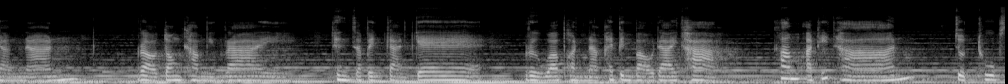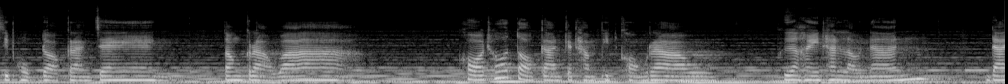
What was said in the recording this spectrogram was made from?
ดังนั้นเราต้องทำอย่างไร ถึงจะเป็นการแก้ หรือว่าผ่อนหนักให้เป็นเบาได้ค่ะคำอธิษฐาน จุดทูบ16 ดอกกลางแจ้ง ต้องกล่าวว่า อโทษต่อการกระทำผิดของเรา เพื่อให้ท่านเหล่านั้น ได้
